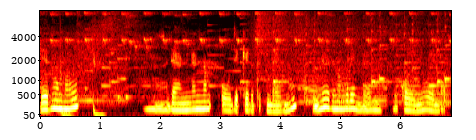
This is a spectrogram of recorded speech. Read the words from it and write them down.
മറ്റേത് നമ്മൾ രണ്ടെണ്ണം പൂജയ്ക്ക് എടുത്തിട്ടുണ്ടായിരുന്നു പിന്നെ ഒരെണ്ണം കൂടി ഉണ്ടായിരുന്നു. കൊഴിഞ്ഞു പോയിണ്ടാവും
